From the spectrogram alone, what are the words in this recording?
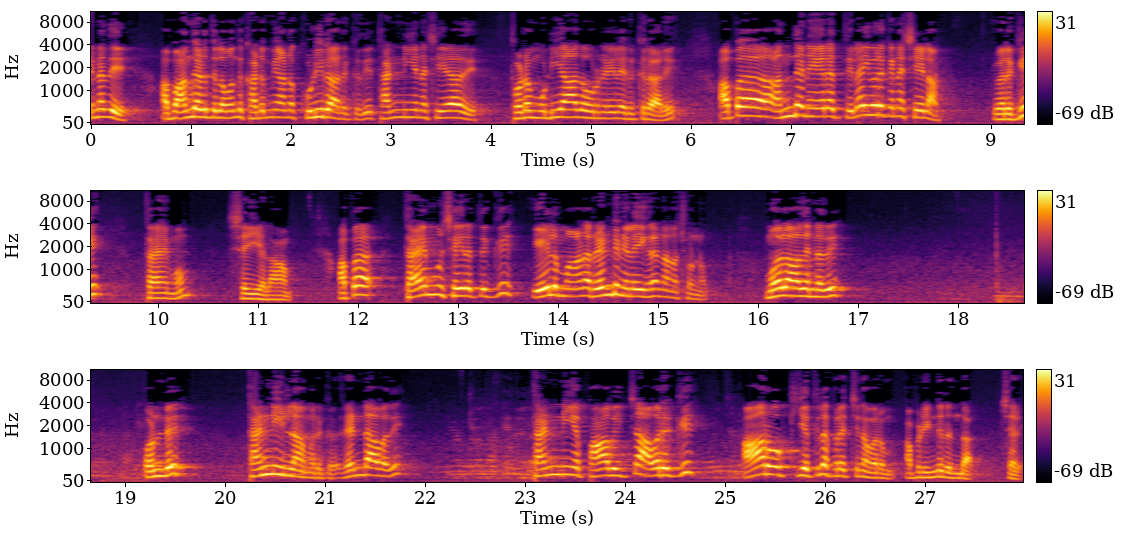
என்னது? அப்போ அந்த இடத்துல வந்து கடுமையான குளிராக இருக்குது. தண்ணி என்ன செய்யாது? தொட முடியாத ஒரு நிலையில் இருக்கிறாரு. அப்போ அந்த நேரத்தில் இவருக்கு என்ன செய்யலாம்? இவருக்கு தயமும் செய்யலாம். அப்போ தயமும் செய்கிறதுக்கு ஏழுமான ரெண்டு நிலைகளை நாங்கள் சொன்னோம். முதலாவது என்னது? ஒன்று தண்ணி இல்லாமல் இருக்குது ரெண்டாவது தண்ணியை பாவிச்சா அவருக்கு ஆரோக்கியத்தில் பிரச்சனை வரும் அப்படின்னு இருந்தார் சரி.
